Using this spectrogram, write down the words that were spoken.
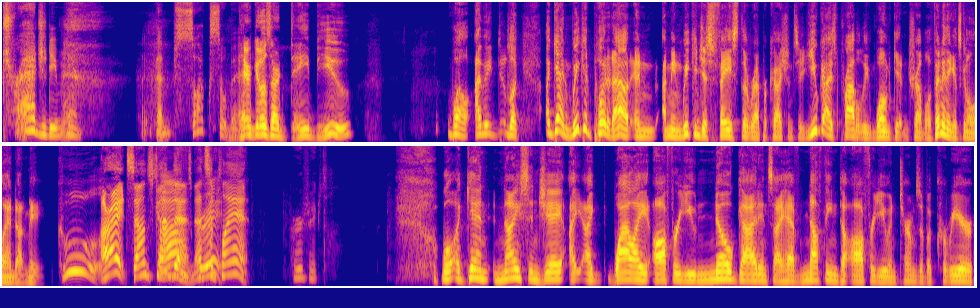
tragedy, man. Like that sucks so bad. There goes our debut. Well, I mean, look again. We could put it out, and I mean, we can just face the repercussions here. You guys probably won't get in trouble. If anything, it's going to land on me. cool. All right, sounds good then. Sounds That's the plan. Perfect. Well, again, nice and Jay. I, I while I offer you no guidance, I have nothing to offer you in terms of a career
